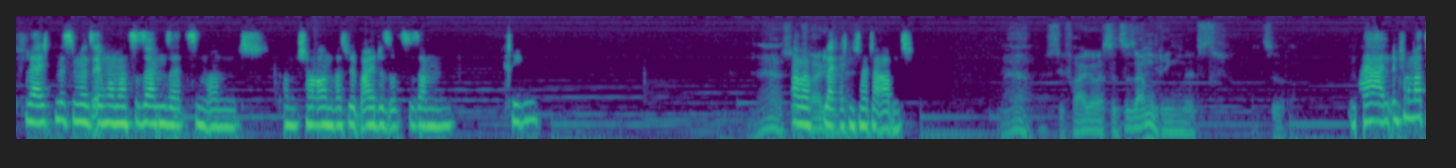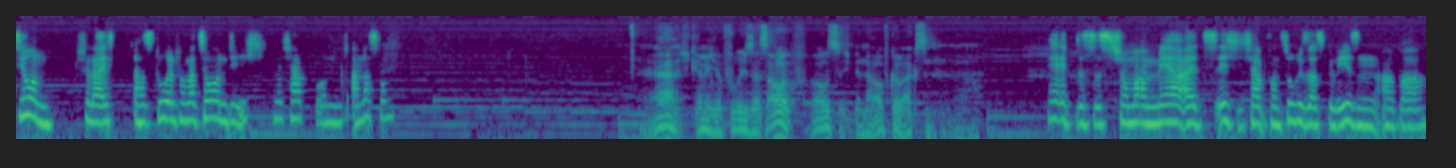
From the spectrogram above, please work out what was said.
Vielleicht müssen wir uns irgendwann mal zusammensetzen und, und schauen, was wir beide so zusammen kriegen. Ja, Aber Frage- vielleicht nicht heute Abend. Ja, ist die Frage, was du zusammenkriegen willst. So. Naja, Informationen. Vielleicht hast du Informationen, die ich nicht habe und andersrum. Ja, ich kenne mich auf Furisas auch aus. Ich bin da aufgewachsen. Ja. Hey, das ist schon mal mehr als ich. Ich habe von Surisas gelesen, aber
